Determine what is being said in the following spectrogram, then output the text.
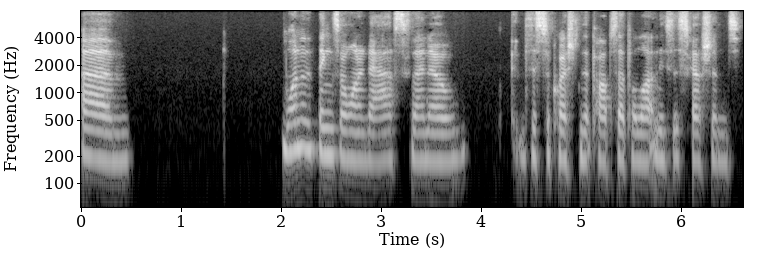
Um, one of the things I wanted to ask, and I know this is a question that pops up a lot in these discussions.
